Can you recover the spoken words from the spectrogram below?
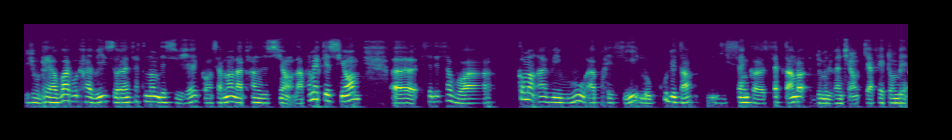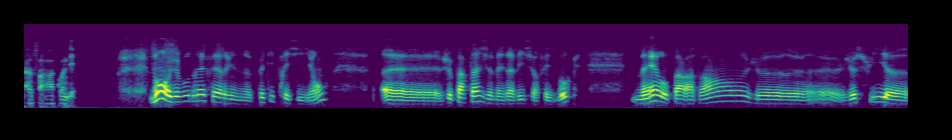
je voudrais avoir votre avis sur un certain nombre de sujets concernant la transition. La première question, euh, c'est de savoir comment avez-vous apprécié le coup d'État du 5 septembre 2021 qui a fait tomber Alpha Condé? Bon, je voudrais faire une petite précision. Euh, je partage mes avis sur Facebook, mais auparavant, je, je suis euh,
